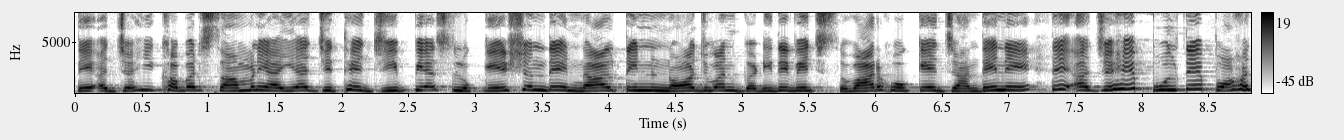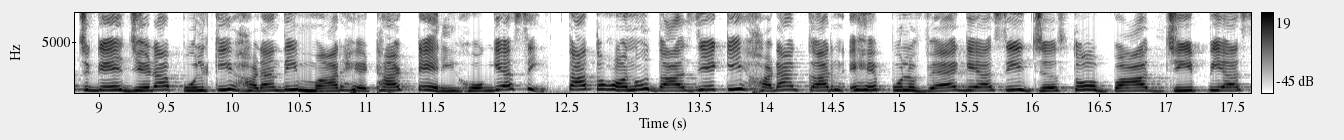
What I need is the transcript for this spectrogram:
ਤੇ ਅਜਿਹੀ ਖਬਰ ਸਾਹਮਣੇ ਆਈ ਹੈ, ਜਿੱਥੇ ਜੀਪੀਐਸ ਲੋਕੇਸ਼ਨ ਦੇ ਨਾਲ ਤਿੰਨ ਨੌਜਵਾਨ ਗੱਡੀ ਦੇ ਵਿੱਚ ਸਵਾਰ ਹੋ ਕੇ ਜਾਂਦੇ ਨੇ ਤੇ ਅਜਿਹੇ ਪੁਲ ਤੇ ਪਹੁੰਚ ਗਏ, ਜਿਹੜਾ ਪੁਲ ਕੀ ਹੜਾਂ ਦੀ ਮਾਰ ਹੇਠਾਂ ਢੇਰੀ ਹੋ ਗਿਆ ਸੀ। ਤਾਂ ਤੁਹਾਨੂੰ ਦੱਸ ਦਈਏ ਕਿ ਹੜਾਂ ਕਾਰਨ ਇਹ ਪੁਲ ਵਹਿ ਗਿਆ ਸੀ, ਜਿਸ ਤੋਂ ਬਾਅਦ ਜੀਪੀਐਸ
